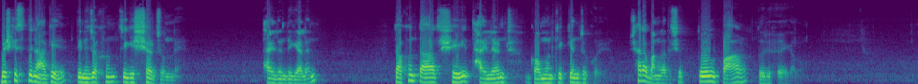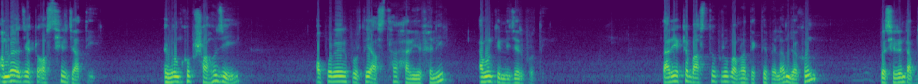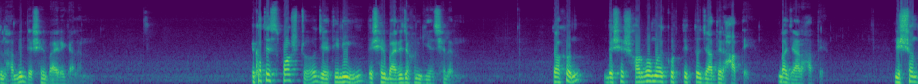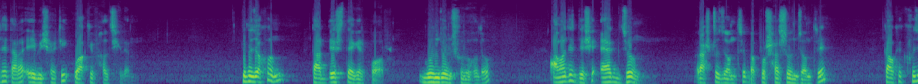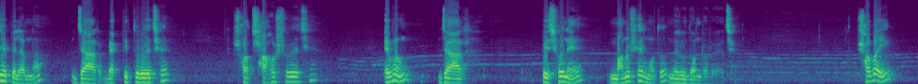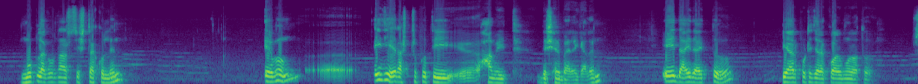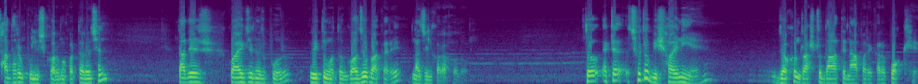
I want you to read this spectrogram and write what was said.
বেশ কিছুদিন আগে তিনি যখন চিকিৎসার জন্যে থাইল্যান্ডে গেলেন, তখন তার সেই থাইল্যান্ড গমনকে কেন্দ্র করে সারা বাংলাদেশে তোল পাহাড় তৈরি হয়ে গেল। আমরা যে একটা অস্থির জাতি এবং খুব সহজেই অপরের প্রতি আস্থা হারিয়ে ফেলি, এমনকি নিজের প্রতি। তারই একটা বাস্তব রূপ আমরা দেখতে পেলাম যখন প্রেসিডেন্ট আব্দুল হামিদ দেশের বাইরে গেলেন। একথা স্পষ্ট যে তিনি দেশের বাইরে যখন গিয়েছিলেন, তখন দেশের সর্বময় কর্তৃত্ব যাদের হাতে বা যার হাতে, নিঃসন্দেহে তারা এই বিষয়টি ওয়াকিফাল ছিলেন। কিন্তু যখন তার দেশ ত্যাগের পর গুঞ্জন শুরু হলো, আমাদের দেশে একজন রাষ্ট্রযন্ত্রে বা প্রশাসন যন্ত্রে কাউকে খুঁজে পেলাম না, যার ব্যক্তিত্ব রয়েছে, সৎ সাহস রয়েছে এবং যার পেছনে মানুষের মতো মেরুদণ্ড রয়েছে। সবাই মুখ লাগানোর চেষ্টা করলেন এবং এই যে রাষ্ট্রপতি হামিদ দেশের বাইরে গেলেন, এই দায় দায়িত্ব এয়ারপোর্টে যারা কর্মরত, সাধারণ পুলিশ কর্মকর্তা রয়েছেন, তাদের কয়েকজনের উপর রীতিমতো গজব আকারে নাজিল করা হলো। তো একটা ছোট বিষয় নিয়ে যখন রাষ্ট্র দাঁড়াতে না পারে কারও পক্ষে,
